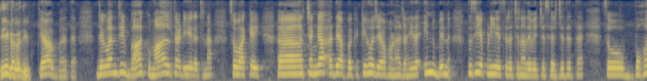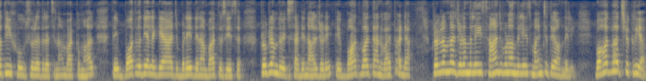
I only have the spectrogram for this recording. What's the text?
ਜੀ ਗਗਨ ਜੀ। ਕੀ ਬਾਤ ਹੈ। ਜਗਵੰਤ ਜੀ ਬਾ ਕਮਾਲ ਤੁਹਾਡੀ ਇਹ ਰਚਨਾ। ਸੋ ਵਾਕਈ ਚੰਗਾ ਅਧਿਆਪਕ ਕਿਹੋ ਜਿਹਾ ਹੋਣਾ ਚਾਹੀਦਾ? ਇਨ ਬਿਨ ਤੁਸੀਂ ਆਪਣੀ ਇਸ ਰਚਨਾ ਦੇ ਵਿੱਚ ਸਿਰਜ ਦਿੱਤਾ ਸੋ ਬਹੁਤ ਹੀ ਖੂਬਸੂਰਤ ਰਚਨਾ ਬਾ ਕਮਾਲ। ਤੇ ਬਹੁਤ ਵਧੀਆ ਲੱਗਿਆ। ਅੱਜ ਬੜੇ ਦਿਨਾਂ ਬਾਅਦ ਤੁਸੀਂ ਇਸ ਪ੍ਰੋਗਰਾਮ ਦੇ ਵਿੱਚ ਸਾਡੇ ਨਾਲ ਜੁੜੇ। ਤੇ ਬਹੁਤ ਬਹੁਤ ਧੰਨਵਾਦ ਤੁਹਾਡਾ। ਪ੍ਰੋਗਰਾਮ ਨਾਲ ਜੁੜਨ ਦੇ ਲਈ ਸਾਂਝ ਬਣਾਉਣ ਦੇ ਲਈ ਇਸ ਮੰਚ ਤੇ ਆਉਣ ਦੇ ਲਈ। ਬਹੁਤ ਬਹੁਤ ਸ਼ੁਕਰੀਆ।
